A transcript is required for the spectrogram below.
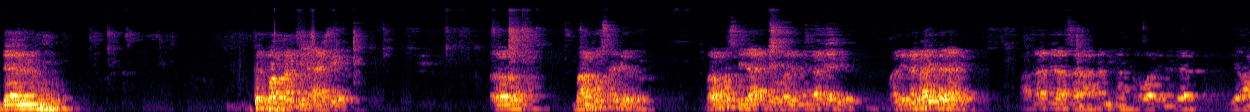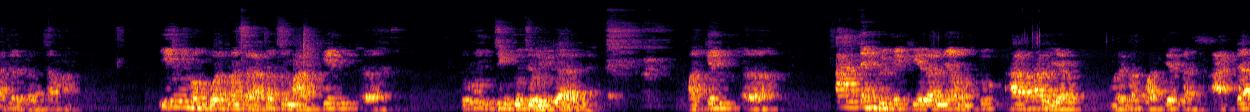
dan ketua kan tidak ada uh, Bamus hadir Bamus tidak ada wali negara ada wali negara tidak ada. Karena dilaksanakan di kantor wali negara. Yang ada dalam camat ini membuat masyarakat semakin uh, runcing kecurigaannya. Makin uh, aneh pemikirannya untuk hal-hal yang mereka khawatirkan. Ada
